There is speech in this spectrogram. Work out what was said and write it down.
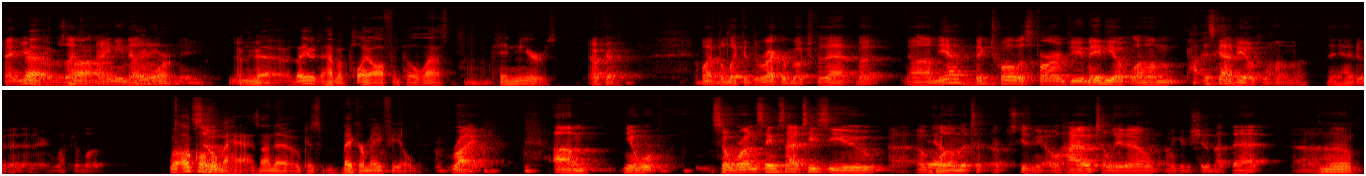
that year. No, it was like uh, ninety nine. Okay. No, they didn't have a playoff until the last ten years. Okay. We'll have to look at the record books for that. But um, yeah, Big 12 is far and few. Maybe Oklahoma. It's got to be Oklahoma. They had to have been in there. We'll have to look. Well, Oklahoma so, has, I know, because Baker Mayfield. Right. Um, you know, we're, so we're on the same side. TCU, uh, Oklahoma, to, or, excuse me, Ohio, Toledo. I don't give a shit about that. Um, no.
